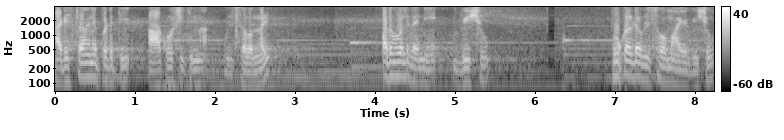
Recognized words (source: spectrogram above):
അടിസ്ഥാനപ്പെടുത്തി ആഘോഷിക്കുന്ന ഉത്സവങ്ങൾ. അതുപോലെ തന്നെ വിഷു പൂക്കളുടെ ഉത്സവമായ വിഷു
